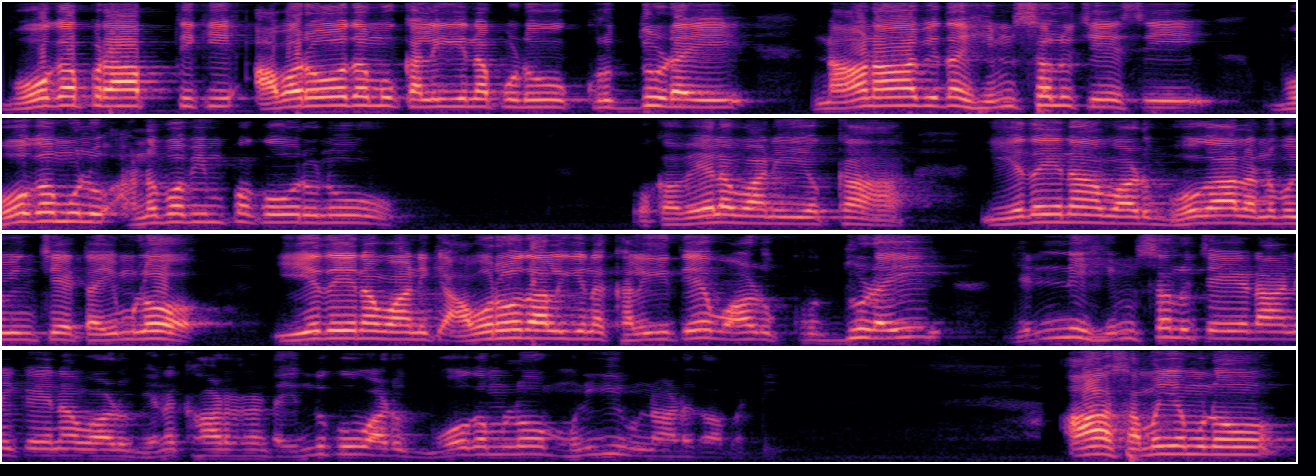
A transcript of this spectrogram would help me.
భోగప్రాప్తికి అవరోధము కలిగినప్పుడు క్రుద్ధుడై నానావిధ హింసలు చేసి భోగములు అనుభవింపకోరును. ఒకవేళ వాని యొక్క ఏదైనా వాడు భోగాలు అనుభవించే టైంలో ఏదైనా వానికి అవరోధాలుగిన కలిగితే వాడు క్రుద్ధుడై ఎన్ని హింసలు చేయడానికైనా వాడు వెనకాడనంట. ఎందుకు? వాడు భోగంలో మునిగి ఉన్నాడు కాబట్టి. ఆ సమయమునో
